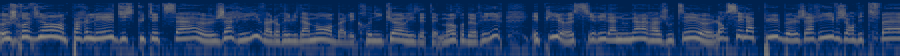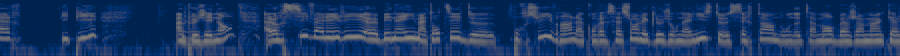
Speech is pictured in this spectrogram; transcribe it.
Euh, je reviens parler, discuter de ça, euh, j'arrive. Alors évidemment, bah, les chroniqueurs, ils étaient morts de rire. Et puis euh, Cyril Hanouna a rajouté, euh, lancez la pub, j'arrive, j'ai envie de faire pipi. Un peu gênant. Alors, si Valérie euh, Benaïm a tenté de poursuivre hein, la conversation avec le journaliste, euh, certains, dont notamment Benjamin euh,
